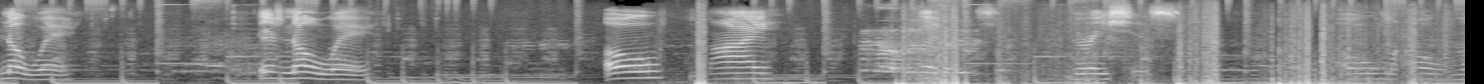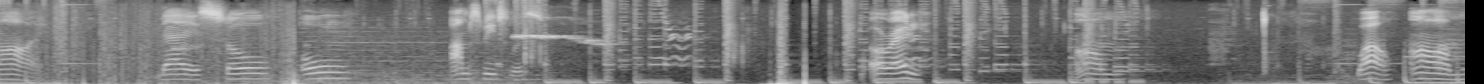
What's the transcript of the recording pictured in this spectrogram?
No way. There's no way. Oh my goodness gracious. Oh, oh my, oh my. That is so, oh, I'm speechless. Alrighty. Um, wow, um,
